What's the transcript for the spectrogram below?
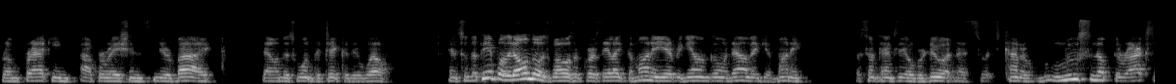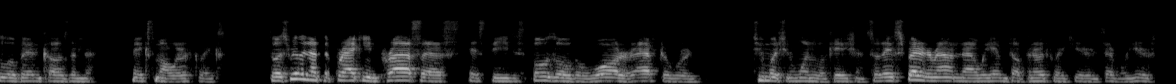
from fracking operations nearby down this one particular well. And so the people that own those wells, of course, they like the money. Every gallon going down, they get money. But sometimes they overdo it. And that's what's kind of loosen up the rocks a little bit and cause them to make small earthquakes. So it's really not the fracking process, it's the disposal of the water afterwards, too much in one location. So they've spread it around now. We haven't felt an earthquake here in several years.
